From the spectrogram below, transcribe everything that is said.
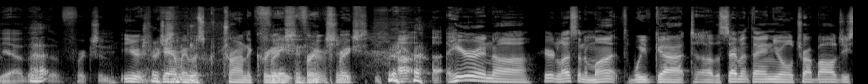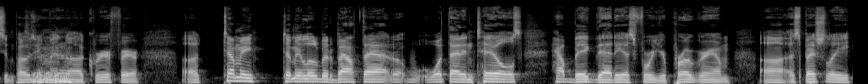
Yeah, the, the friction. You're, Jeremy was trying to create Friction. friction. Friction. uh, uh, here in uh, here in less than a month, we've got uh, the seventh annual Tribology Symposium and uh, Career Fair. Uh, tell me, tell me a little bit about that, uh, what that entails, how big that is for your program, uh, especially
